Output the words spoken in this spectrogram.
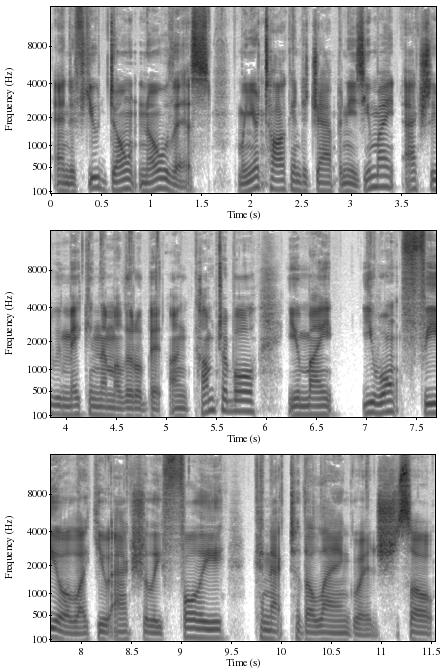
And if you don't know this, when you're talking to Japanese, you might actually be making them a little bit uncomfortable. You might you won't feel like you actually fully connect to the language. So,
